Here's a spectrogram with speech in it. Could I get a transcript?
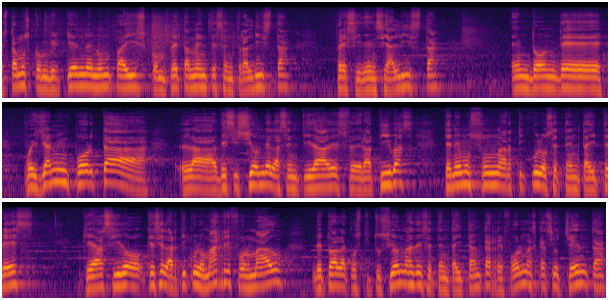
estamos convirtiendo en un país completamente centralista, presidencialista, en donde pues ya no importa la decisión de las entidades federativas, tenemos un artículo 73 que ha sido que es el artículo más reformado de toda la Constitución, más de setenta y tantas reformas, casi 80,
